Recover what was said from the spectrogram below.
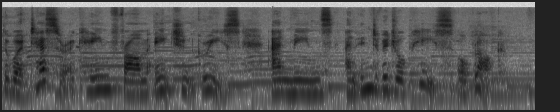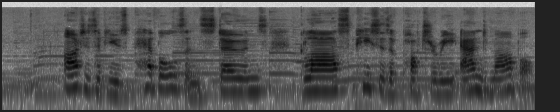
The word tessera came from ancient Greece and means an individual piece or block. Artists have used pebbles and stones, glass, pieces of pottery, and marble.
